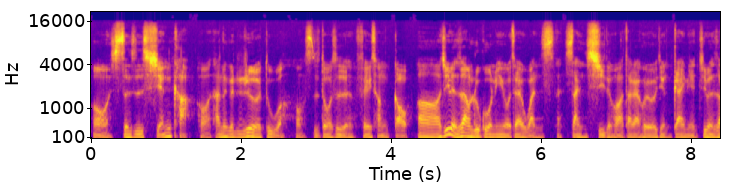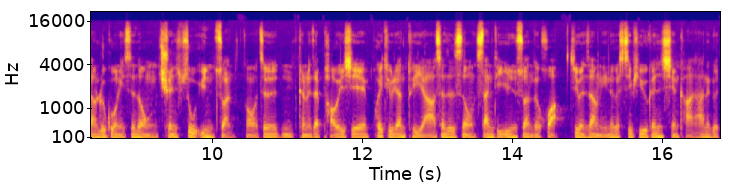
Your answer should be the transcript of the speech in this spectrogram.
哦，甚至显卡哦，它那个热度啊哦是都是非常高啊。基本上，如果你有在玩三三 C 的话，大概会有点概念。基本上，如果你是那种全速运转哦，就是你可能在跑一些绘图量体啊，甚至是这种三 D 运算的话，基本上你那个 CPU 跟显卡它那个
